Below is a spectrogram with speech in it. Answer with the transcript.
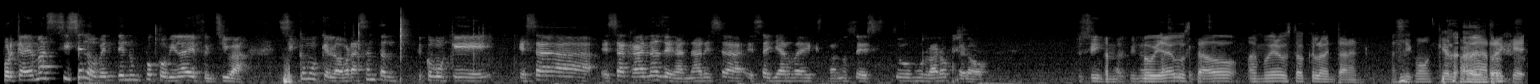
porque además sí se lo venden un poco bien la defensiva, sí como que lo abrazan tanto, como que esa, esa ganas de ganar esa, esa yarda extra, no sé, estuvo muy raro, pero pues sí, al final me hubiera gustado, a mí me hubiera gustado que lo aventaran, así como que el agarre que,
